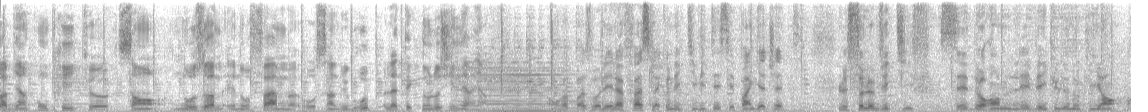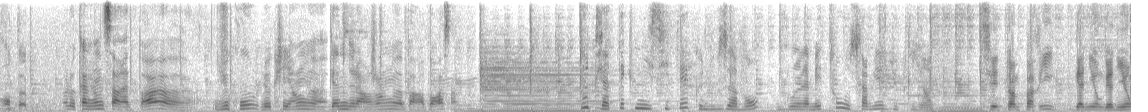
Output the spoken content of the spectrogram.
a bien compris que sans nos hommes et nos femmes au sein du groupe, la technologie n'est rien. On ne va pas se voiler la face, la connectivité, ce n'est pas un gadget. Le seul objectif, c'est de rendre les véhicules de nos clients rentables. Le camion ne s'arrête pas, euh, du coup, le client euh, gagne de l'argent euh, par rapport à ça. Toute la technicité que nous avons, nous la mettons au service du client. C'est un pari gagnant-gagnant.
